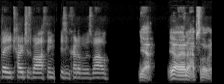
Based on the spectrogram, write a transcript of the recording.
that you coach as well, I think is incredible as well. Yeah. Yeah, no, absolutely.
